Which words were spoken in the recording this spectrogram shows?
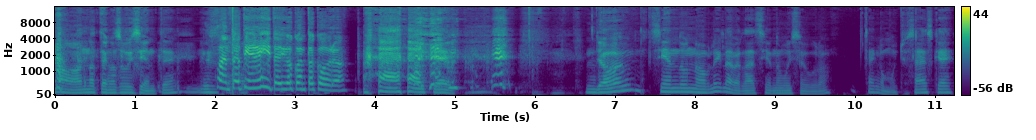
No, no tengo suficiente. ¿Cuánto tienes y te digo cuánto cobro? Ok. Yo, siendo un noble y la verdad siendo muy seguro, tengo mucho. ¿Sabes qué?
